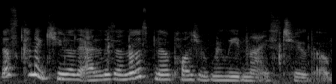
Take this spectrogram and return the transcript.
that's kind of cute that they added this. I know this nail polish is really nice too though.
